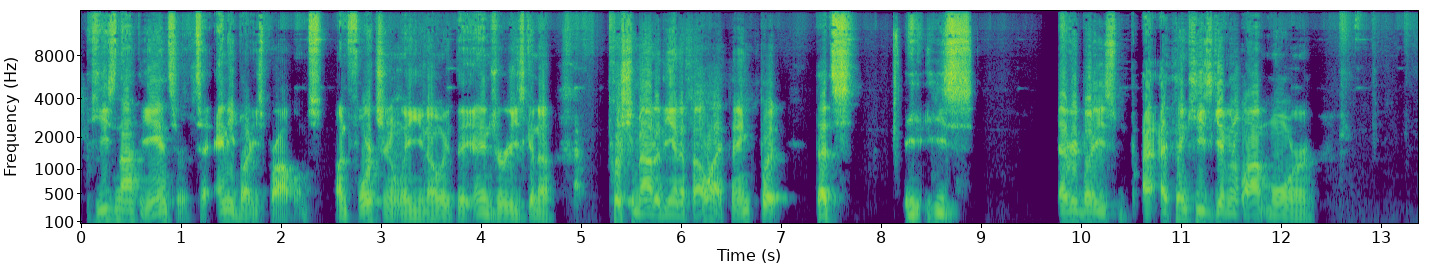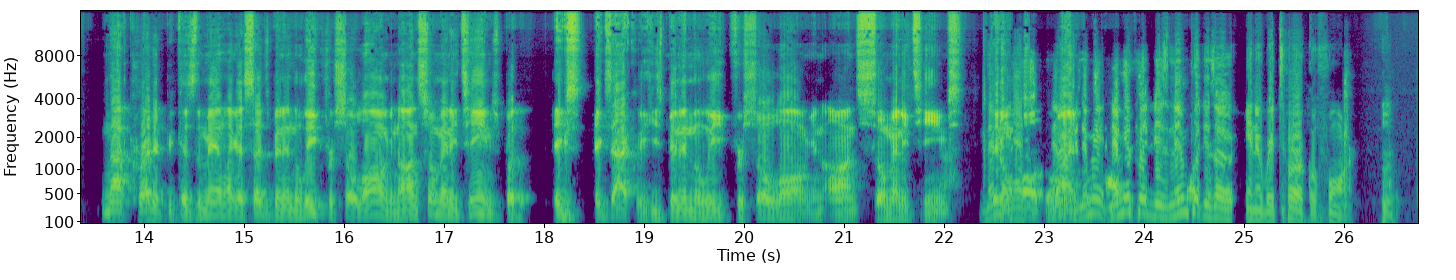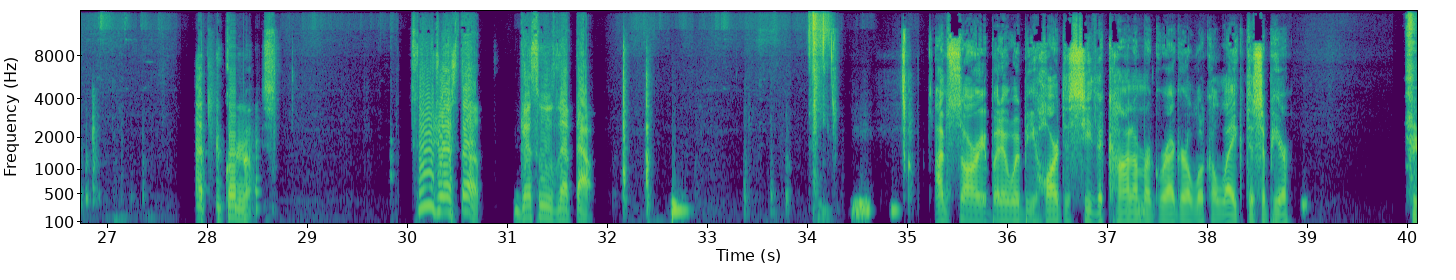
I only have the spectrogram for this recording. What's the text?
he's not the answer to anybody's problems. Unfortunately, you know, the injury is going to push him out of the NFL, I think, but that's he's everybody's, I think he's given a lot more not credit because the man, like I said, has been in the league for so long and on so many teams. But ex- exactly, he's been in the league for so long and on so many teams. Let They me, don't ask- call it the let, Ryan me, let, me, let me put this. Let me put this in a rhetorical form. Hmm. Patrick Quarterbacks. Two dressed up. Guess who's left out? I'm sorry, but it would be hard to see the Conor McGregor look-alike disappear.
